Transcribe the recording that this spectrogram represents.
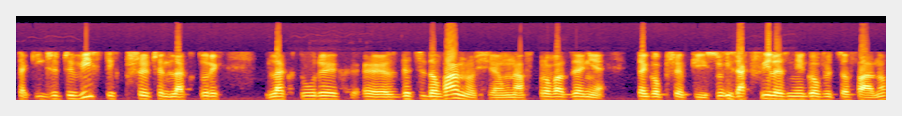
takich rzeczywistych przyczyn, dla których, dla których zdecydowano się na wprowadzenie tego przepisu i za chwilę z niego wycofano,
